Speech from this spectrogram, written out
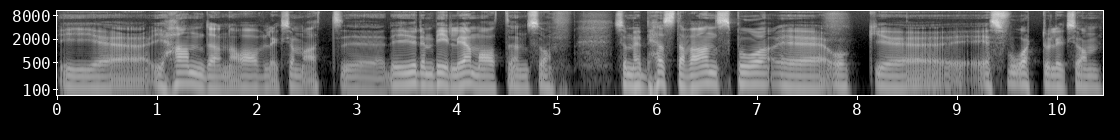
i, eh, i handeln av liksom att eh, det är ju den billiga maten som, som är bäst avans på eh, och är svårt att liksom,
